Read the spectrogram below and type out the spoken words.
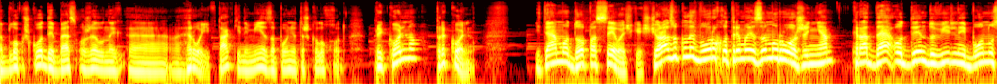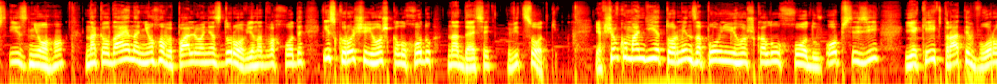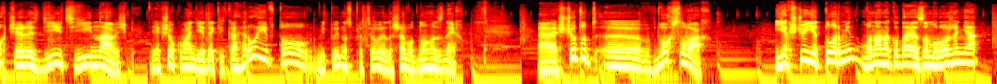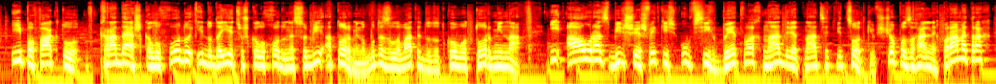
блок шкоди без оживлених е, героїв, так, і не вміє заповнювати шкалу ходу. Прикольно, прикольно. Йдемо до пасивочки. Щоразу, коли ворог отримує замороження, краде один довільний бонус із нього, накладає на нього випалювання здоров'я на два ходи і скорочує його шкалу ходу на 10%. Якщо в команді є Тормін, заповнює його шкалу ходу в обсязі, який втратив ворог через дію цієї навички. Якщо в команді є декілька героїв, то відповідно спрацьовує лише в одного з них. Е, Що тут е, в двох словах? Якщо є Тормін, вона накладає замороження і по факту вкраде шкалу ходу і додає цю шкалу ходу не собі, а Торміну. Буде заливати додатково Торміна. І аура збільшує швидкість у всіх битвах на 19%. Що по загальних параметрах.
